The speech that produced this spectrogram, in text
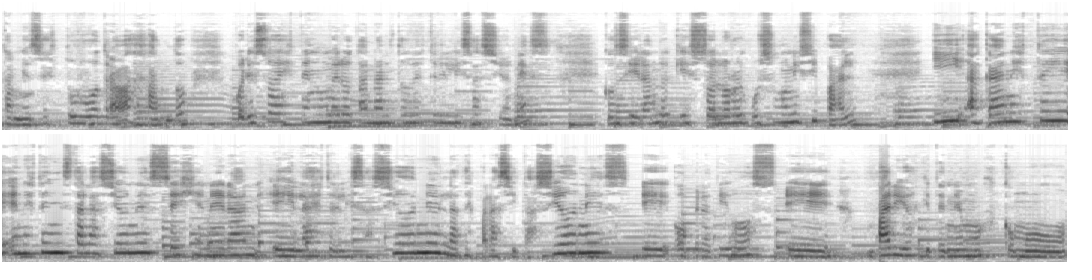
también se estuvo trabajando, por eso este número tan alto de esterilizaciones, considerando que es solo recurso municipal. Y acá en este en estas instalaciones se generan eh, las esterilizaciones, las desparasitaciones, eh, operativos varios que tenemos como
